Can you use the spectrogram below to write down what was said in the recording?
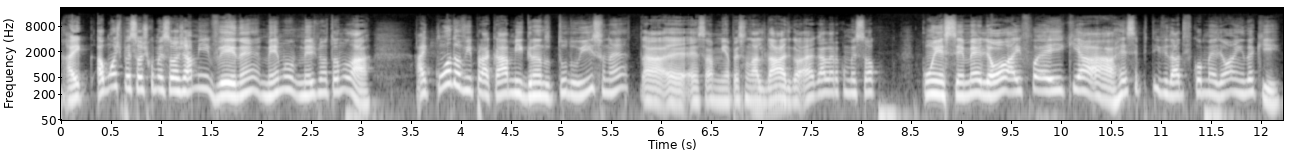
Aí algumas pessoas começaram já a me ver, né? Mesmo, mesmo eu estando lá. Aí quando eu vim pra cá, migrando tudo isso, né? a- é, essa minha personalidade, a galera começou a conhecer melhor. Aí foi aí que a receptividade ficou melhor ainda aqui.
